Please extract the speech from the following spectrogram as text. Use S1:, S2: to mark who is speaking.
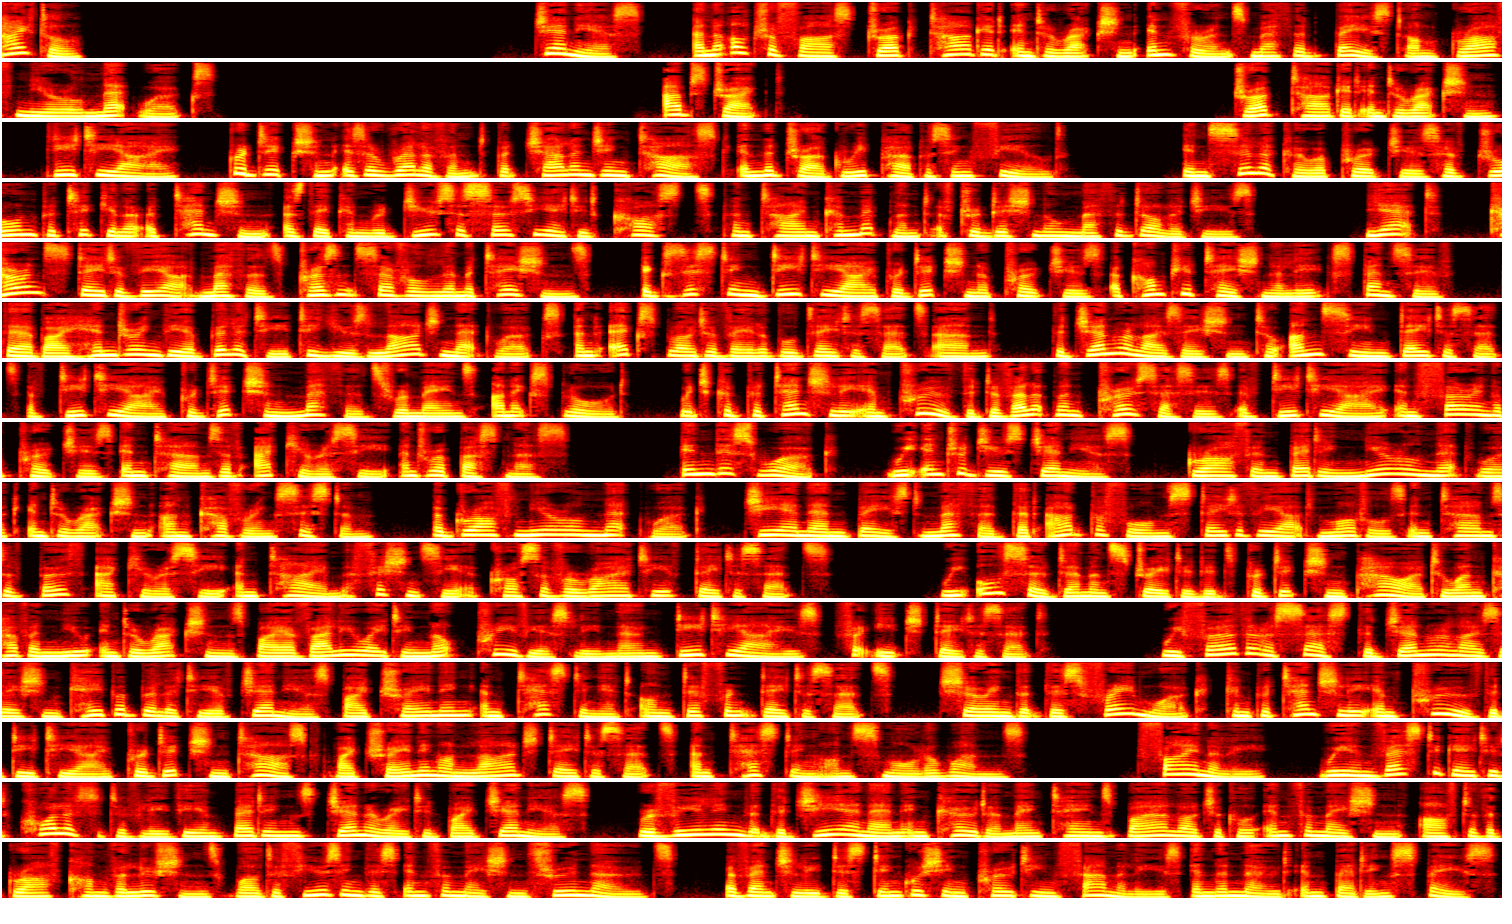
S1: Title GeNNius, an ultrafast drug target interaction inference method based on graph neural networks. Abstract Drug target interaction, DTI, prediction is a relevant but challenging task in the drug repurposing field. In silico approaches have drawn particular attention as they can reduce associated costs and time commitment of traditional methodologies. Yet, current state of the art methods present several limitations, existing DTI prediction approaches are computationally expensive, thereby hindering the ability to use large networks and exploit available datasets and the generalization to unseen datasets of DTI prediction methods remains unexplored, which could potentially improve the development processes of DTI inferring approaches in terms of accuracy and robustness. In this work, we introduce GeNNius, Graph Embedding Neural Network Interaction Uncovering System, a graph neural network, GNN based method that outperforms state of the art models in terms of both accuracy and time efficiency across a variety of datasets. We also demonstrated its prediction power to uncover new interactions by evaluating not previously known DTIs for each dataset. We further assessed the generalization capability of GeNNius by training and testing it on different datasets, showing that this framework can potentially improve the DTI prediction task by training on large datasets and testing on smaller ones. Finally, we investigated qualitatively the embeddings generated by GeNNius, revealing that the GNN encoder maintains biological information after the graph convolutions while diffusing this information through nodes, eventually distinguishing protein families in the node embedding space.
